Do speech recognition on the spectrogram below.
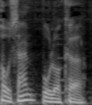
后山布洛克。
